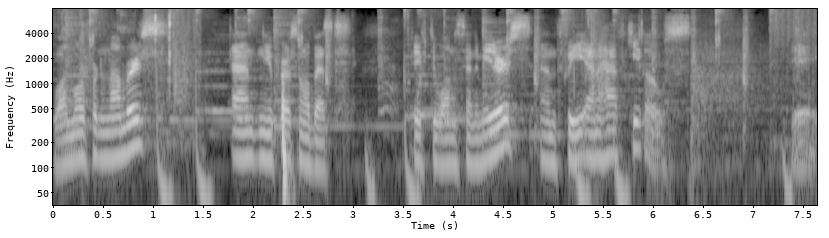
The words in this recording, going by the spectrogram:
One more for the numbers and new personal best. 51 centimeters and three and a half kilos. Yay.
